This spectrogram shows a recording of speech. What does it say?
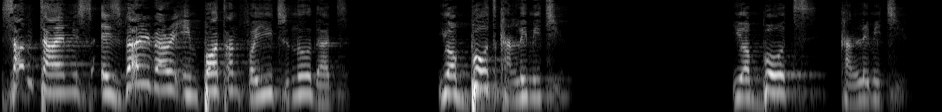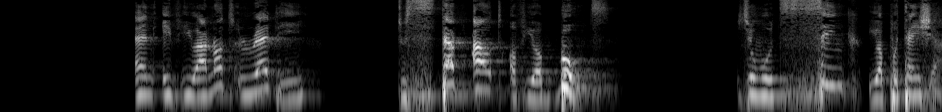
Sometimes it's very, very important for you to know that your boat can limit you. Your boat can limit you. And if you are not ready to step out of your boat, you would sink your potential.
